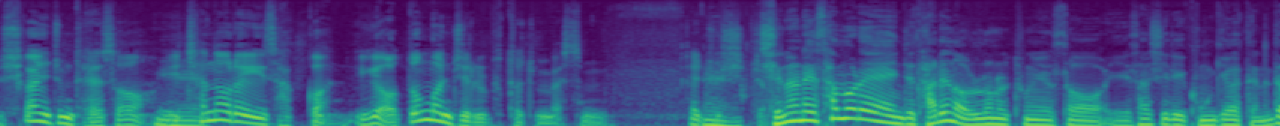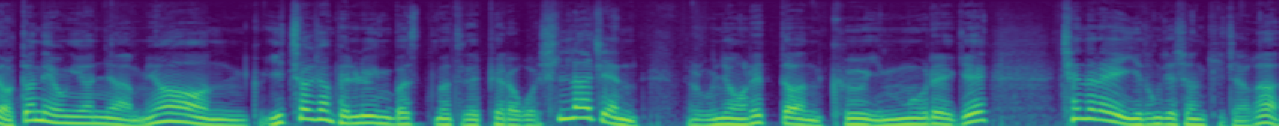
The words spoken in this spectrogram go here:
시간이 좀 돼서 예. 이 채널A 사건 이게 어떤 건지를부터 좀 말씀. 해 주시죠. 네, 지난해 3월에 이제 다른 언론을 통해서 이 사실이 공개가 되는데 어떤 내용이었냐면 그 이철 전 밸류 인베스트먼트 대표라고 신라젠을 운영을 했던 그 인물에게 채널A 이동재 전 기자가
